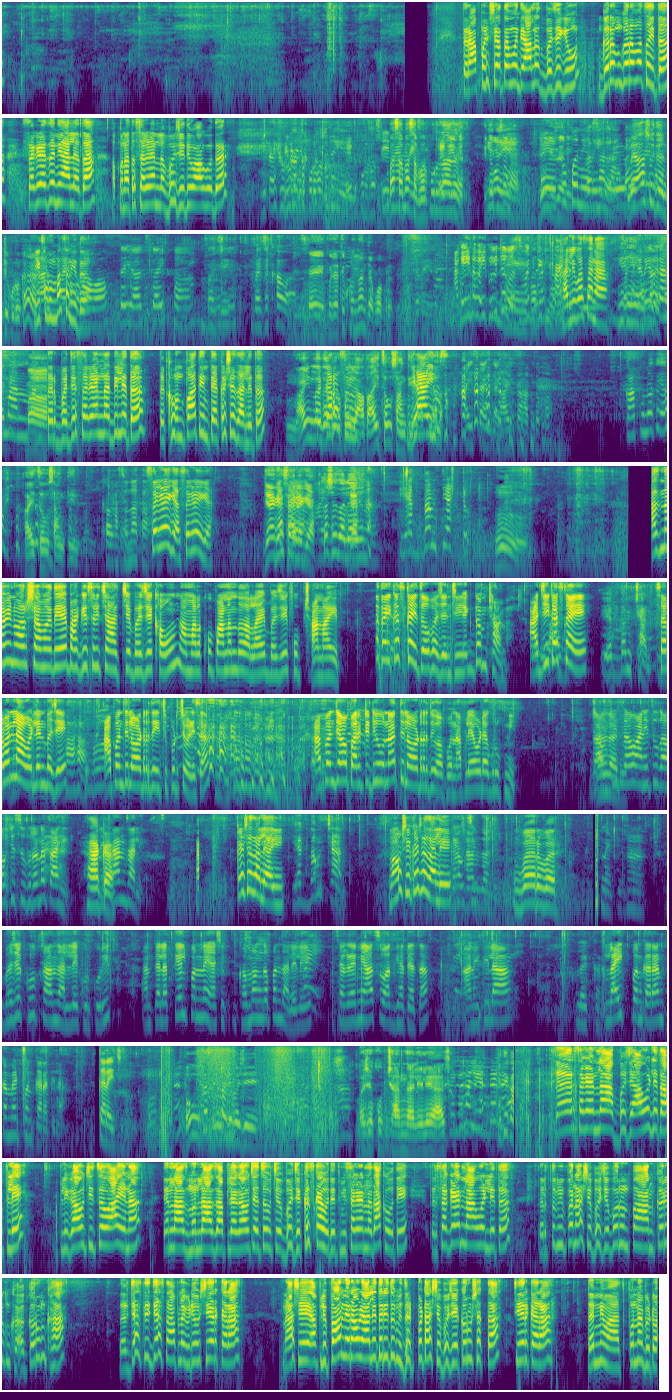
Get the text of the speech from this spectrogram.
तर आपण शेतामध्ये आलोत भजे घेऊन. गरम गरमच आहे इथं. सगळ्या जणी आल्या आता. आपण आता सगळ्यांना भजे देऊ अगोदर. बसा बसा भरपूर जागा आहे. लय असू दे ना तिकडून काय इकडून बसा ना इथं भजे खावा खाली बसा ना. तर भजे सगळ्यांना दिले तर तर खाऊन पाहतीन त्या कसे झाले तर आईला द्या बरं पहिले आता आई चव सांगतील. घ्या आई. आई चव सांगतील. सगळे घ्या सगळे घ्या. घ्या सगळे कसे झाले आई? एकदम टेस्ट. हम्म. आज नवीन वर्षामध्ये भाग्यश्री चहाचे भजे खाऊन आम्हाला खूप आनंद झाला आहे. भजे खूप छान आहेत. ताई कस काय चव भाज्यांची? एकदम छान. आजी कस काय? एकदम छान. सर्वांना आवडले ना भजे? आपण तिला ऑर्डर द्यायची पुढच्या वेळेस हा? आपण जेव्हा पार्टी ठेवू ना तिला ऑर्डर देऊ आपण आपल्या एवढ्या ग्रुपनी गावची चव आणि तू गावची सुगरणच आहे. हा का? छान झाले. कसे झाले आई? एकदम छान. मावशी कसे झाले? बर बर. भजे खूप छान झालेले कुरकुरीत. आणि त्याला तेल पण नाही असे खमंग पण झालेले. सगळ्यांनी आस्वाद घ्या त्याचा. आणि तिला लाईक पण करा आणि कमेंट पण करा तिला. करायची. भाऊ कसे झाले पाहिजे भजे खूप छान झालेले आज. तर सगळ्यांना भजे आवडलेत आपले. आपली गावची चव आहे ना त्यांना आज म्हणलं आज आपल्या गावच्या चवचे भजे कसं काय होते मी सगळ्यांना दाखवते. तर सगळ्यांना आवडले तर तर तुम्ही पण असे भजे बनवून पहा आणि करून खा करून खा. तर जास्तीत जास्त आपला व्हिडिओ शेअर करा. आणि असे आपले पाहुणे रावळे आले तरी तुम्ही झटपट असे भजे करू शकता. शेअर करा. धन्यवाद. पुन्हा भेटू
